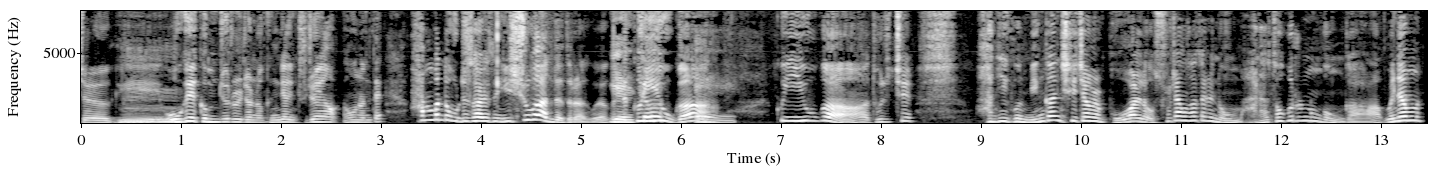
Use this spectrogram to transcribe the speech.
저기 음. 5개 금주를 저는 굉장히 주장해 오는데 한 번도 우리 사회에서 이슈가 안 되더라고요. 근데 예, 그 이유가 네. 그 이유가 도대체 아니 이건 민간 시장을 보호하려고 술 장사들이 너무 많아서 그러는 건가? 왜냐하면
